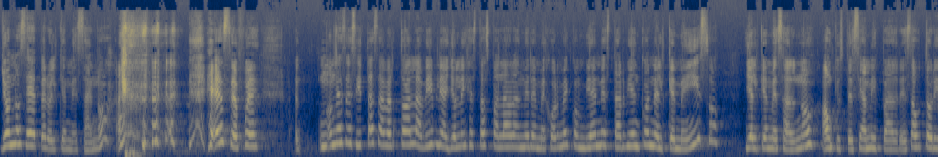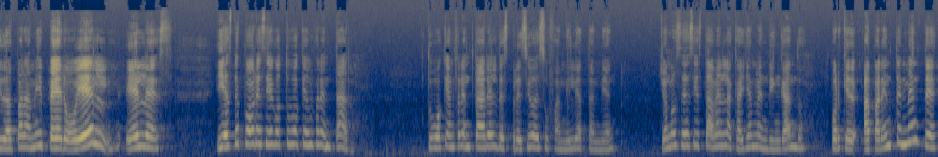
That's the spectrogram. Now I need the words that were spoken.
yo no sé, pero el que me sanó, ese fue no necesitas saber toda la Biblia. Yo le dije estas palabras, mire, mejor me conviene estar bien con el que me hizo y el que me salnó, aunque usted sea mi padre. Es autoridad para mí, pero él, él es. Y este pobre ciego tuvo que enfrentar, tuvo que enfrentar el desprecio de su familia también. Yo no sé si estaba en la calle mendigando, porque aparentemente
